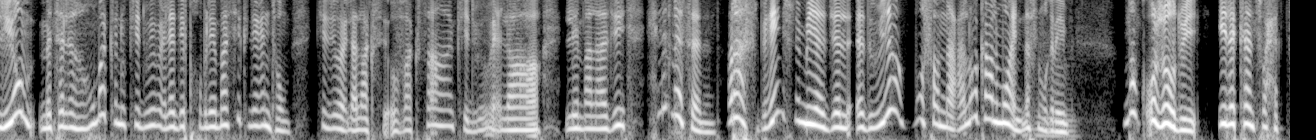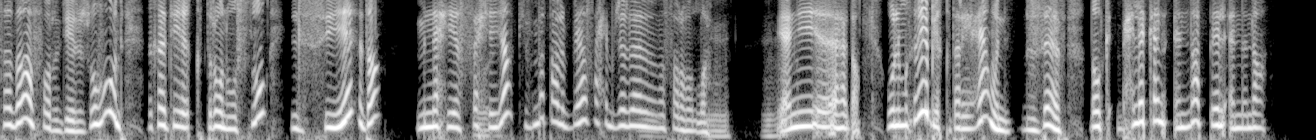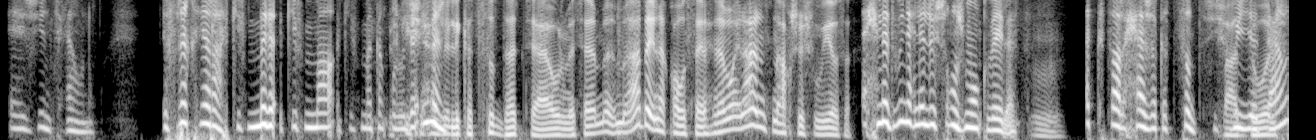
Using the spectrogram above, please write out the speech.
اليوم مثلا هما كانوا كيدويو على des problématiques اللي عندهم كيدويو على l'accès au vaccin كيدويو على les maladies حنا مثلا راه 70% ديال الأدوية مصنعة localement عندنا في المغرب. donc aujourd'hui إلا كانت واحد التضافر ديال الجهود غادي يقدروا نوصلوا للسيادة من الناحيه الصحيه كيف ما طالب بها صاحب جلاله نصره الله. يعني آه، هذا. والمغرب يقدر يعاون بزاف. donc بحال كان un appel أننا آجي نتعاونوا. افريقيا راه كيف ما كيف ما كيف ما كنقولوا دائما. حاجة اللي كتصد هذا التعاون مثلا ما- بين قوسين حنا بغينا نتناقشوا شوية وص- إحنا دوينا على le changement قبيلات. أكثر حاجة كتصد شي شوية تعاون.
